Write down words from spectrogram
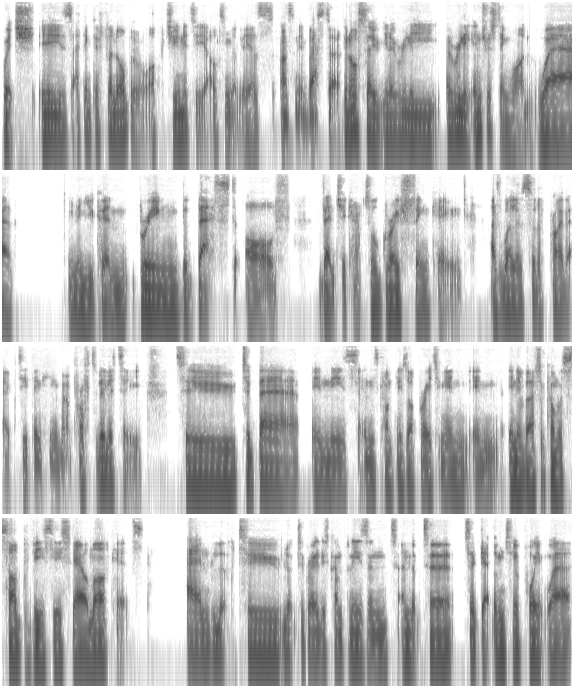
which is, I think, a phenomenal opportunity ultimately as, as an investor, but also, you know, really a really interesting one where, you know, you can bring the best of venture capital growth thinking as well as sort of private equity thinking about profitability to to bear in these in these companies operating in in, in inverted commas sub VC scale markets and look to look to grow these companies and and look to to get them to a point where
